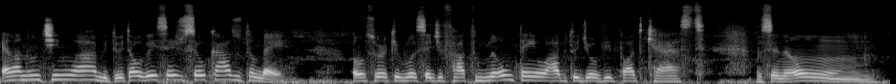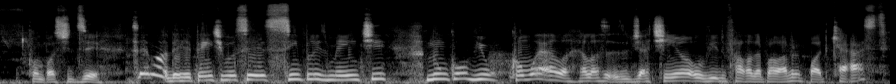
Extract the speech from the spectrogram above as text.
ela não tinha o hábito, e talvez seja o seu caso também. Vamos supor que você de fato não tem o hábito de ouvir podcast. Você não. Como posso te dizer? Sei lá, de repente você simplesmente nunca ouviu, como ela. Ela já tinha ouvido falar da palavra podcast,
